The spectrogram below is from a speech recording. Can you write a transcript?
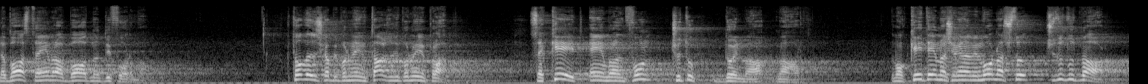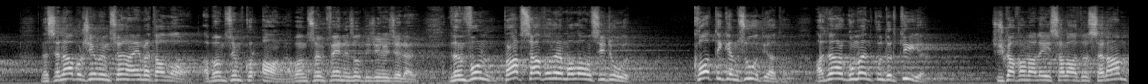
Në bazë të emrave bahet në dy forma Këto vllezër çka p'i përmendi tash do t'i përmendi prapë Se krejt emrat në fund Qëtu dojnë me, me ardhë Dhe me krejt emra që kena m'i marrë në qëtu, qëtu duhet me ardhë Nëse na për shembull i mësojmë a emrat e Allahut Apo mësojmë Kur'an Apo mësojmë fenë e Zotit Xhele Xhelaluhu Dhe në fund, prapë s'e adhurojmë Allahun si duhet Kot i ke mësu ti atë Atëherë argument kundër teje Qysh ka thonë Alejhi Salatu Selam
